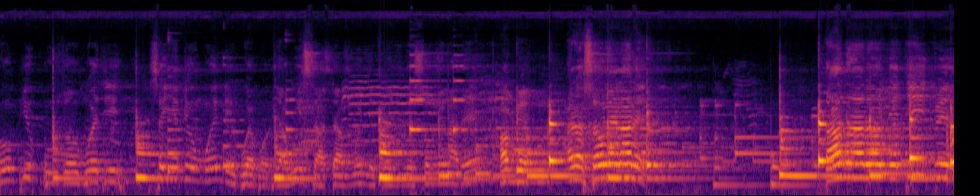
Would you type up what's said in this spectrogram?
ဂုံပြုတ်ပူဇော်ပွဲကြီးစိတ်ရတုမွေးနေပွဲပေါ့ဗျာဝိစာတမွေးနေပွဲကြီးနဲ့ဆုံးလင်းလာတယ်ဟုတ်တယ်အဲ့တော့ဆုံးလင်းလာတဲ့သာသနာတော်မြတ်ကြီးအတွင်း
